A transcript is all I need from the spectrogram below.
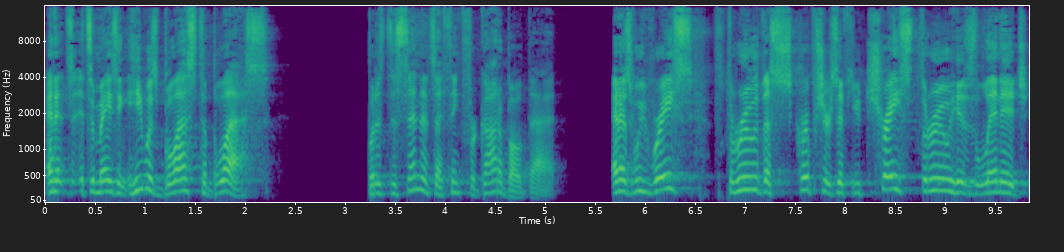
And it's, it's amazing. He was blessed to bless, but his descendants, I think, forgot about that. And as we race through the scriptures, if you trace through his lineage,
